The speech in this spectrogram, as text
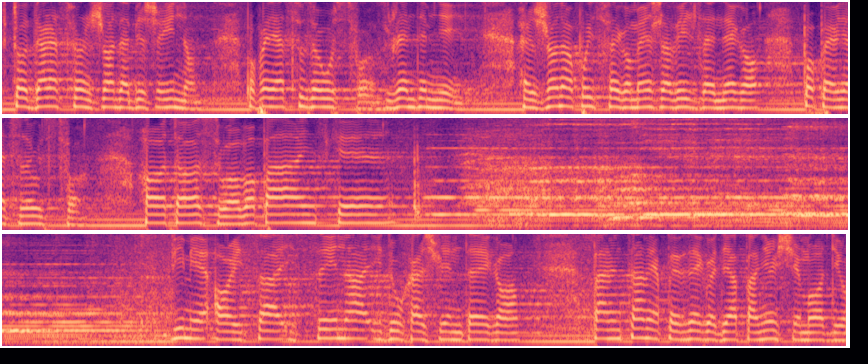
kto oddala swoją żonę, bierze inną. Popełnia cudzołóstwo względem niej. Ale żona opuści swojego męża, wyjść za innego, popełnia cudzołóstwo. Oto słowo Pańskie. W imię Ojca i Syna i Ducha Świętego. Pamiętam jak pewnego dnia Pan Jezus się modlił.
